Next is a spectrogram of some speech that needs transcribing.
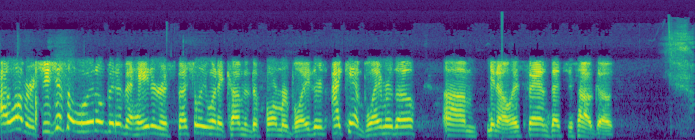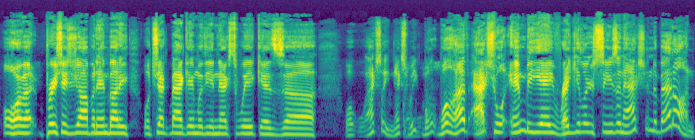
I love her. She's just a little bit of a hater, especially when it comes to former Blazers. I can't blame her though. Um, you know, as fans, that's just how it goes. Well, Horvat, appreciate you jumping in, buddy. We'll check back in with you next week as uh, well, actually, next week we'll, we'll, have actual NBA regular season action to bet on.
